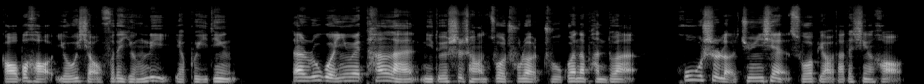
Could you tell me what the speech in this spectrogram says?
搞不好有小幅的盈利也不一定。但如果因为贪婪，你对市场做出了主观的判断，忽视了均线所表达的信号，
